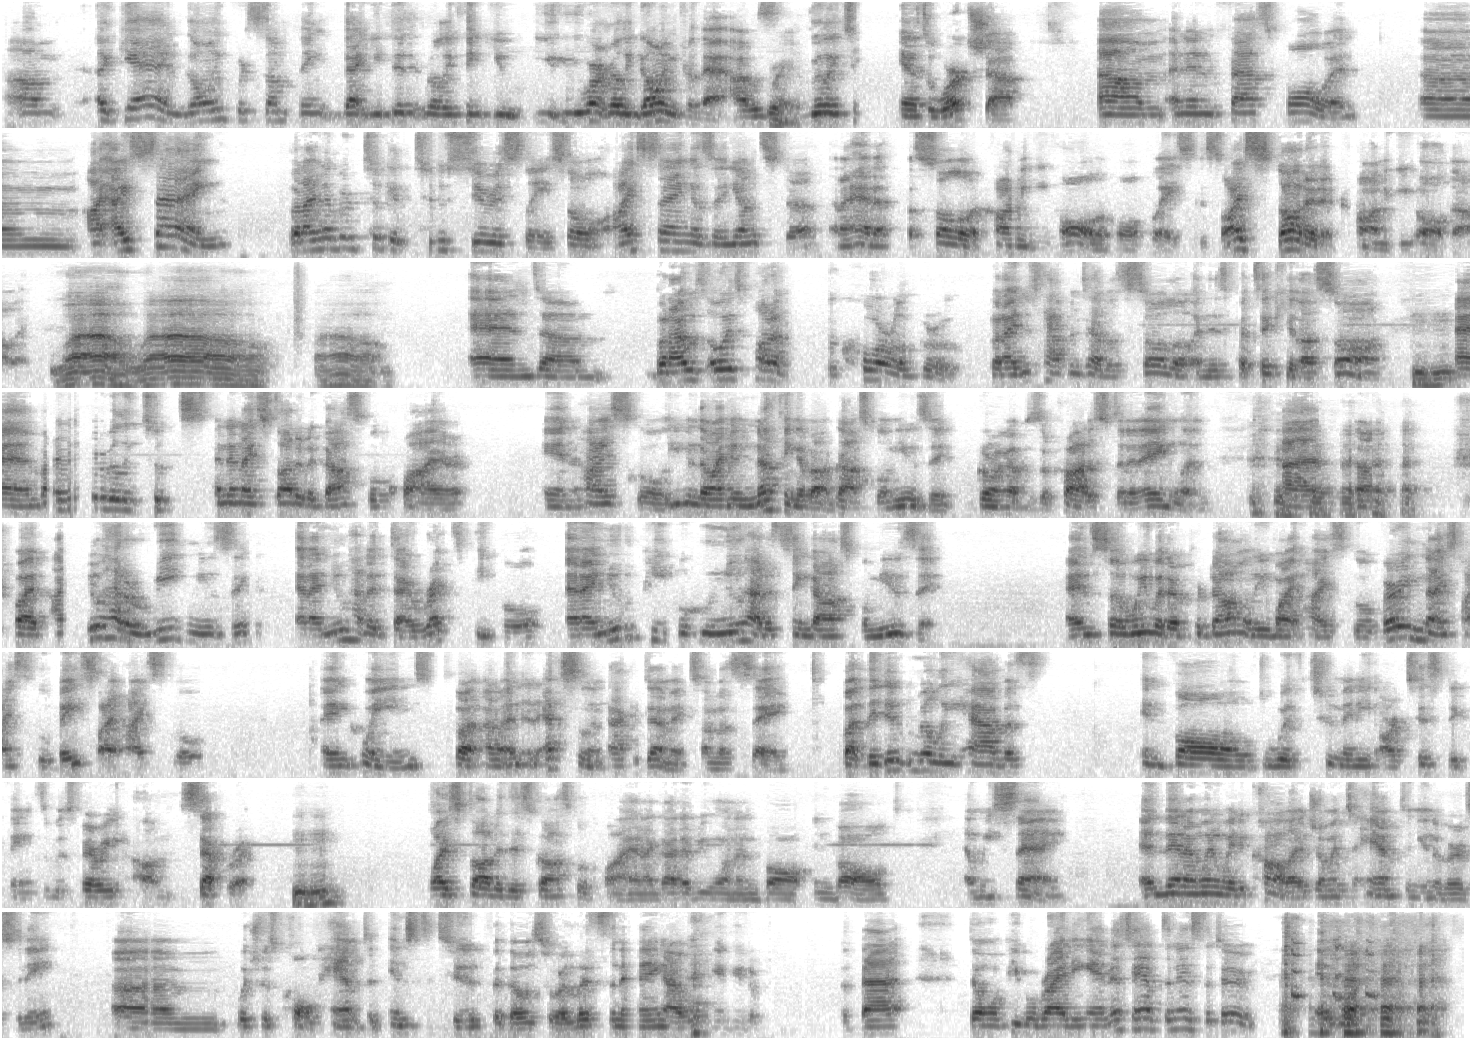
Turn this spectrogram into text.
um, again, going for something that you didn't really think you, you, you weren't really going for that. I was Right. really taking it as a workshop. Um, and then fast forward, um, I, I sang, but I never took it too seriously. So I sang as a youngster and I had a, a solo at Carnegie Hall of all places. So I started at Carnegie Hall, darling. wow, wow, wow. and um, but I was always part of the choral group. But I just happened to have a solo in this particular song, Mhm. and but I never really took. And then I started a gospel choir in high school, even though I knew nothing about gospel music growing up as a Protestant in England. And, uh, but I knew how to read music. And I knew how to direct people, and I knew people who knew how to sing gospel music. And so we were at a predominantly white high school, very nice high school, Bayside High School in Queens, but uh, and, and excellent academics, I must say. But they didn't really have us involved with too many artistic things. It was very um, separate. Mm-hmm. So I started this gospel choir, and I got everyone involved, involved, and we sang. And then I went away to college. I went to Hampton University, um, which was called Hampton Institute. For those who are listening, I will give you the, that. Don't want people writing in. It's Hampton Institute.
